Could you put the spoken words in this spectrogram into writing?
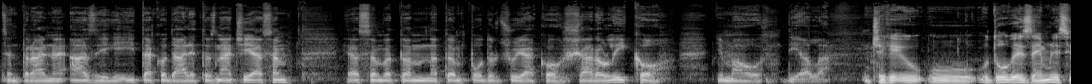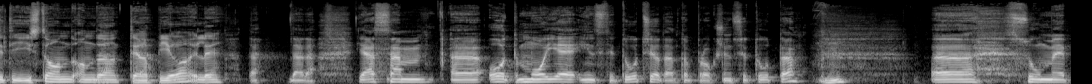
centralnoj Aziji i tako dalje. To znači ja sam ja sam v tom, na tom području jako šaroliko imao dijela. Čekaj, v, v, v drugej zemlji si ti isto on, onda terapiral? Da, da, da, da. Ja sam uh, od moje institucije, od Antoprokš instituta, -hmm. uh, su me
